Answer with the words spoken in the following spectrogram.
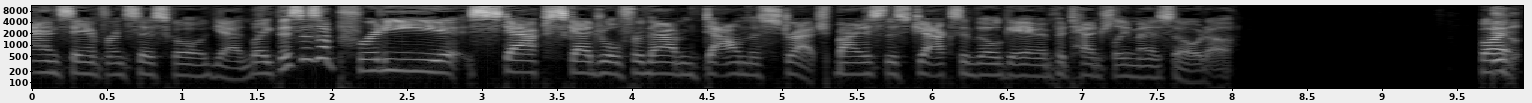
and San Francisco again. Like this is a pretty stacked schedule for them down the stretch, minus this Jacksonville game and potentially Minnesota. But It-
